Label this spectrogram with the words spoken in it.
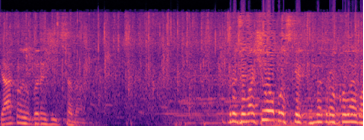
Дякую, бережіть себе. Друзі, ваші обласки Дмитро Кулеба.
